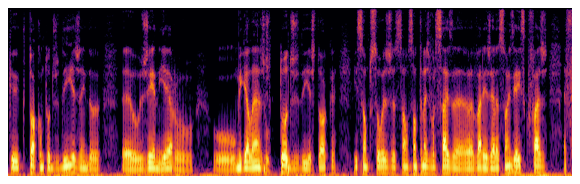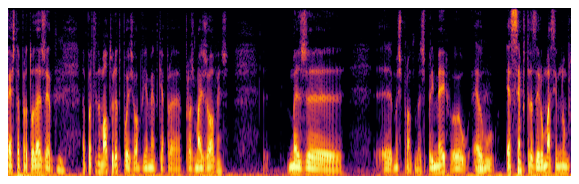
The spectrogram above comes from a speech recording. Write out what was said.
que, que, tocam todos os dias, ainda uh, o GNR, o, o Miguel Ângelo, todos os dias toca e são pessoas, são, são transversais a, a, várias gerações e é isso que faz a festa para toda a gente. Hum. A partir de uma altura depois, obviamente que é para, para os mais jovens, mas, uh, mas pronto, mas primeiro é o é sempre trazer o máximo número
